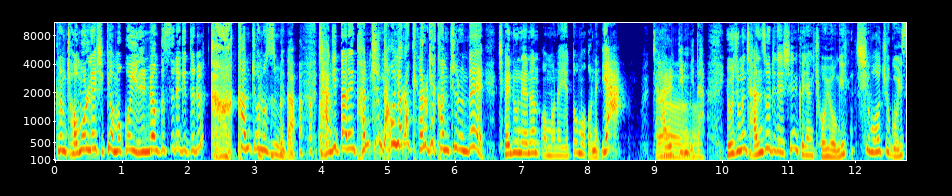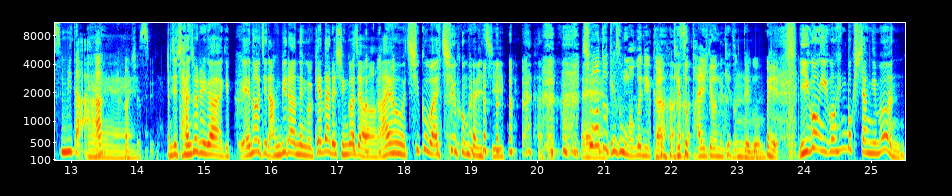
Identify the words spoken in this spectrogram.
그럼 저 몰래 시켜 먹고 일명 그 쓰레기들을 칵 감춰놓습니다. 자기 딸은 감춘다고 이렇게 이렇게 감추는데 제 눈에는 어머나 얘 또 먹었네. 야! 잘 아. 띱니다. 요즘은 잔소리 대신 그냥 조용히 치워주고 있습니다. 예. 하셨습니다. 이제 잔소리가 에너지 낭비라는 걸 깨달으신 거죠. 아유, 치고 말, 치고 말지. 네. 치워도 계속 먹으니까 계속 발견은 계속되고. 음. 예. 2020 행복시장님은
